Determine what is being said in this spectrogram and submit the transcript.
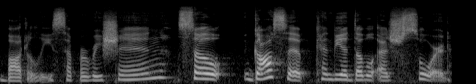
bodily separation. So gossip can be a double edged sword.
